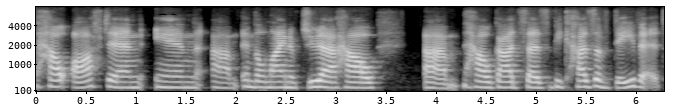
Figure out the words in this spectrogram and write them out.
how often in um, in the line of judah how um, how god says because of david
